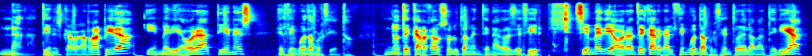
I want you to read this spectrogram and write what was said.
nada. Tienes carga rápida y en media hora tienes el 50%. No te carga absolutamente nada. Es decir, si en media hora te carga el 50% de la batería,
